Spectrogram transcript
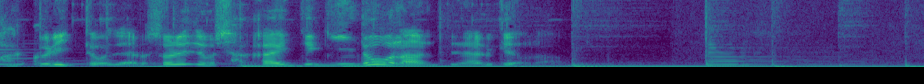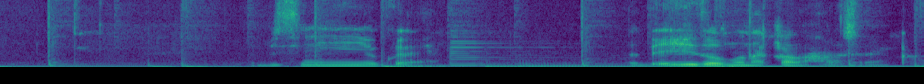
パクリってことやろ。それでも社会的にどうなんてなるけどな。別によくない。だって映像の中の話なんか。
